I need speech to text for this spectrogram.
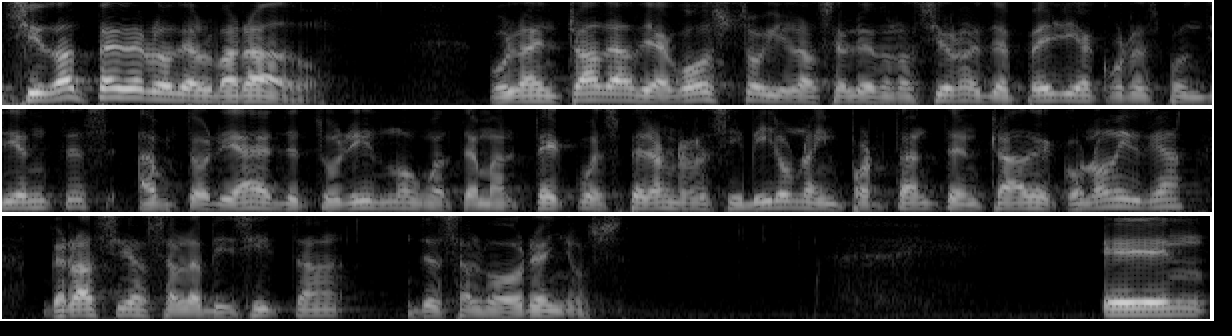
Ciudad Pedro de Alvarado, con la entrada de agosto y las celebraciones de feria correspondientes, autoridades de turismo guatemalteco esperan recibir una importante entrada económica gracias a la visita de salvadoreños. En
